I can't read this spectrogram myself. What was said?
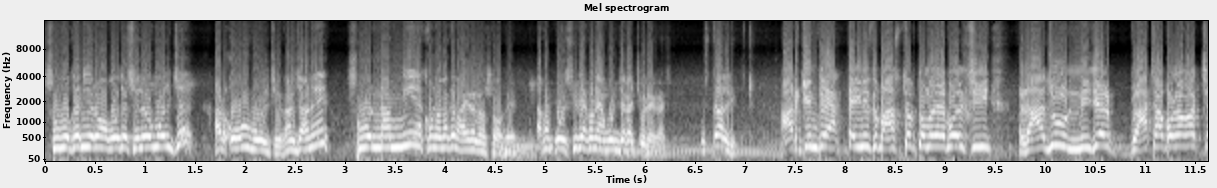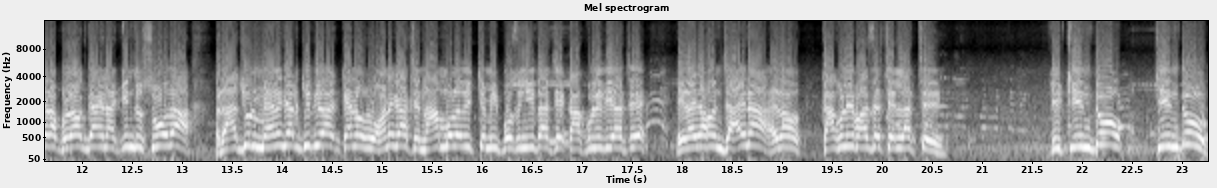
শুভকে নিয়ে ওর অবৈধ ছেলেও বলছে আর ও বলছে। কারণ জানে শুভর নাম নিয়ে এখন আমাকে ভাইরাল হতে হবে। এখন পরিস্থিতি এখন এমন জায়গায় চলে গেছে। বুঝতে পারলি? আর কিন্তু একটা জিনিস বাস্তব তোমাদের বলছি, রাজু নিজের বাচ্চা ব্লগার ছাড়া ব্লগ দেয় না। কিন্তু সুবোধা রাজুর ম্যানেজার যদি কেন অনেক আছে, নাম বলে দিচ্ছে, আমি প্রসেনজিৎ আছে, কাকুলি দিয়ে আছে। এরা যখন যায় না, এরা কাকুলি বাসে চেল্লাচ্ছে। কি- কিন্তু কিন্তু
